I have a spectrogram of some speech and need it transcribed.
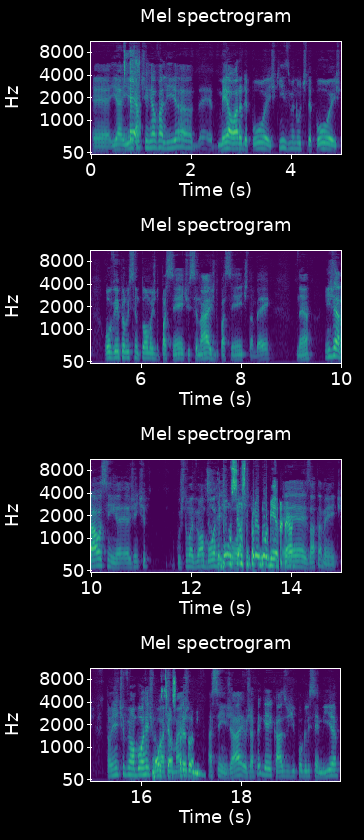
É, e aí é. a gente reavalia é, meia hora depois, 15 minutos depois, ou vê pelos sintomas do paciente, os sinais do paciente também, né? Em geral, assim, é, a gente costuma ver uma boa resposta. O bom senso predomina, né? É, exatamente. Então a gente vê uma boa resposta, mas predomina. assim, já eu já peguei casos de hipoglicemia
